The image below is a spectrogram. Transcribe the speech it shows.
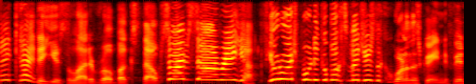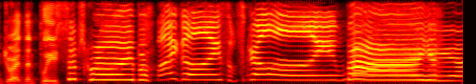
I kinda used a lot of Robux, though, so I'm sorry! If you wanna watch more NicoBlox Adventures, click one on the screen. If you enjoyed, then please subscribe! Bye, guys. Subscribe. Bye!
